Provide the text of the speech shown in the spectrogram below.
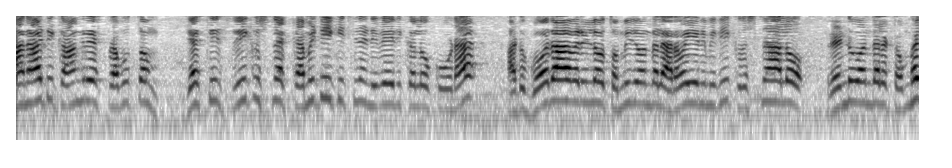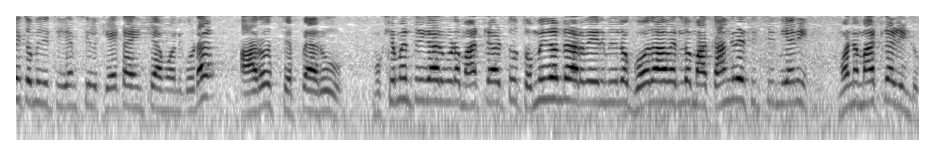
ఆనాటి కాంగ్రెస్ ప్రభుత్వం జస్టిస్ శ్రీకృష్ణ కమిటీకి ఇచ్చిన నివేదికలో కూడా అటు గోదావరిలో తొమ్మిది వందల అరవై ఎనిమిది కృష్ణాలో రెండు వందల తొంభై తొమ్మిది టీఎంసీలు కేటాయించాము అని కూడా ఆ రోజు చెప్పారు. ముఖ్యమంత్రి గారు కూడా మాట్లాడుతూ తొమ్మిది వందల అరవై ఎనిమిదిలో గోదావరిలో మా కాంగ్రెస్ ఇచ్చింది అని మొన్న మాట్లాడిండు.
